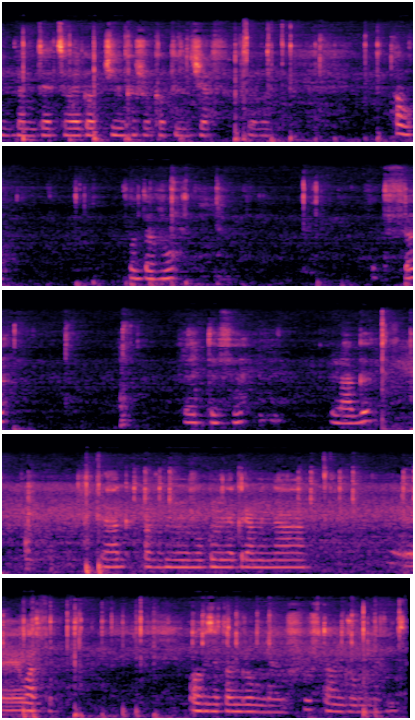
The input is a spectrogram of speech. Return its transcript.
Będę całego odcinka szukał tych drzew. O! WDW. Wytwy. Wytyfy. Lag. Lag. A my w ogóle gramy na e, łatwo. O, widzę tam dżunglę już. Już tam dżunglę widzę.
